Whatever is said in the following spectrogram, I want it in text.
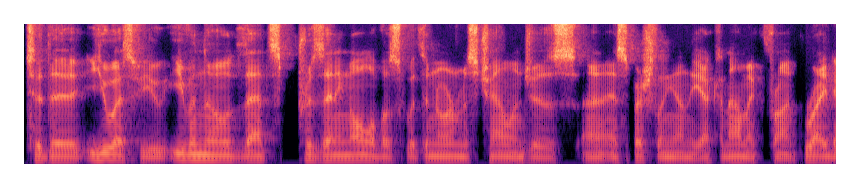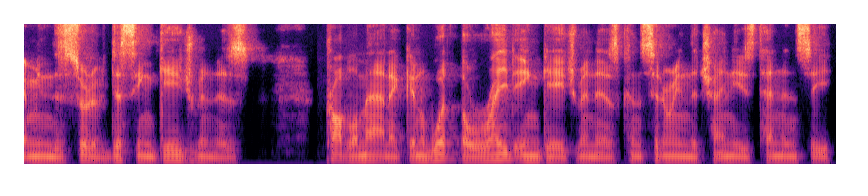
to the US view, even though that's presenting all of us with enormous challenges, uh, especially on the economic front, right? I mean, this sort of disengagement is problematic and what the right engagement is considering the chinese tendency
